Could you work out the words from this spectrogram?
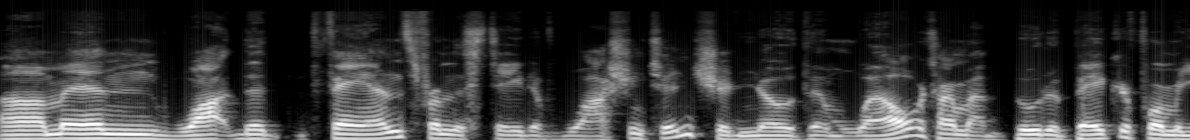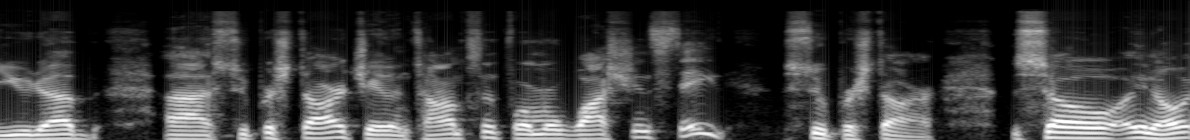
Um, and what the fans from the state of Washington should know them well. We're talking about Budda Baker, former UW uh, superstar, Jalen Thompson, former Washington State superstar. So, you know,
